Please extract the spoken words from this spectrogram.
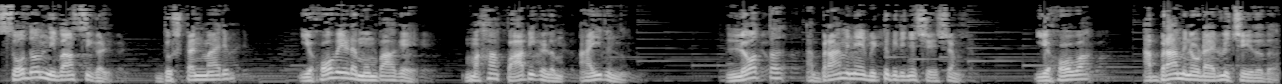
സ്വതോം നിവാസികൾ ദുഷ്ടന്മാരും യഹോവയുടെ മുമ്പാകെ മഹാപാപികളും ആയിരുന്നു. ലോത്ത് അബ്രാമിനെ വിട്ടുപിരിഞ്ഞ ശേഷം യഹോവ അബ്രാമിനോട് അരുളി ചെയ്തത്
